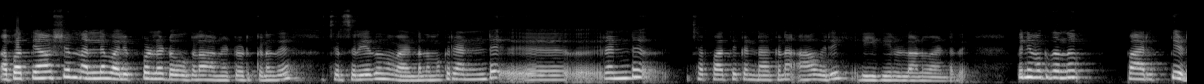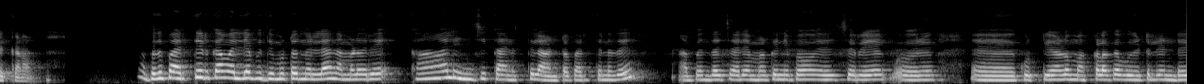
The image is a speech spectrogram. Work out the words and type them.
അപ്പോൾ അത്യാവശ്യം നല്ല വലുപ്പമുള്ള ഡോകളാണ് കേട്ടോ എടുക്കുന്നത് ചെറിയ ചെറിയതൊന്നും വേണ്ട. നമുക്ക് രണ്ട് രണ്ട് ചപ്പാത്തിക്ക് ഉണ്ടാക്കണ ആ ഒരു രീതിയിലുള്ളതാണ് വേണ്ടത്. പിന്നെ നമുക്കിതൊന്ന് പരത്തിയെടുക്കണം. അപ്പോൾ ഇത് പരത്തിയെടുക്കാൻ വലിയ ബുദ്ധിമുട്ടൊന്നുമില്ല. നമ്മളൊരു കാലിഞ്ച് കനത്തിലാണ് കേട്ടോ പരത്തുന്നത്. അപ്പോൾ എന്താ വെച്ചാൽ നമ്മൾക്ക് ഇനിയിപ്പോൾ ചെറിയ ഒരു കുട്ടികളും മക്കളൊക്കെ വീട്ടിലുണ്ട്.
